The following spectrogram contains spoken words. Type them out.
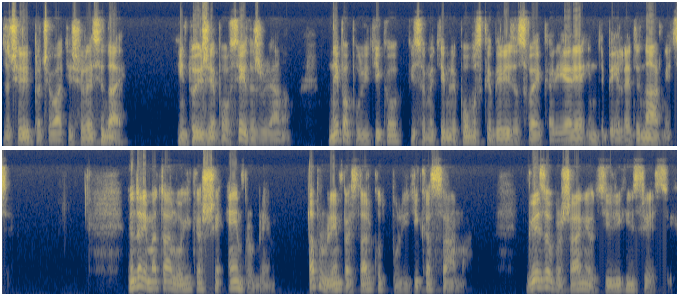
začeli plačevati šele sedaj. In to je že po vseh državljanov ne pa politikov, ki so medtem lepo poskrbeli za svoje karijere in debele denarnice. Vendar ima ta logika še en problem. Ta problem pa je star kot politika sama. Gre za vprašanje o ciljih in sredstvih.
